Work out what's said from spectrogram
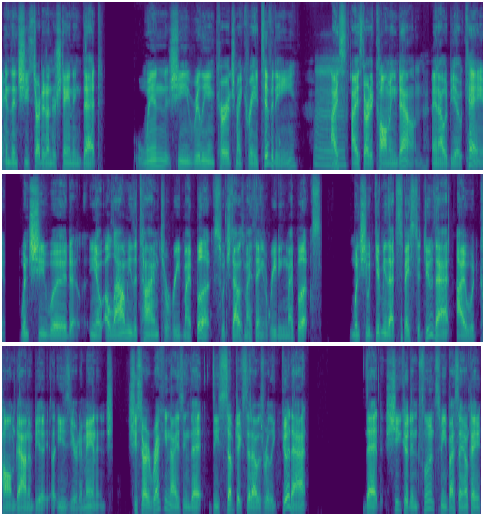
And then she started understanding that when she really encouraged my creativity, mm. I, I started calming down and I would be okay. When she would, you know, allow me the time to read my books, which that was my thing, reading my books, when she would give me that space to do that, I would calm down and be a, a easier to manage. She started recognizing that these subjects that I was really good at, that she could influence me by saying, okay,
